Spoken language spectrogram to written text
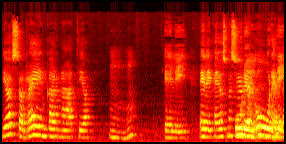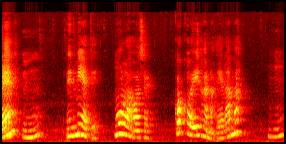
Jos on reinkarnaatio, mm-hmm. eli, eli jos mä synnyn uudelleen, uudelleen niin. Mm-hmm. niin mieti, mulla on se koko ihana elämä, mm-hmm.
